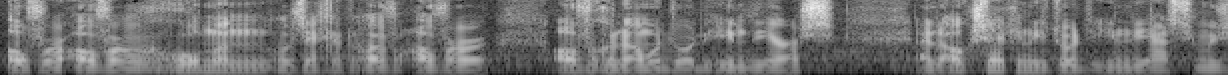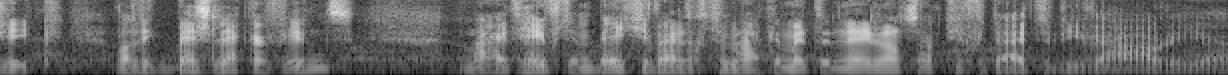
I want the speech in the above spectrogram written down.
over, overronnen, hoe zeg je het, over, over, overgenomen door de Indiërs. En ook zeker niet door de Indiaanse muziek. Wat ik best lekker vind. Maar het heeft een beetje weinig te maken met de Nederlandse activiteiten die we houden hier.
